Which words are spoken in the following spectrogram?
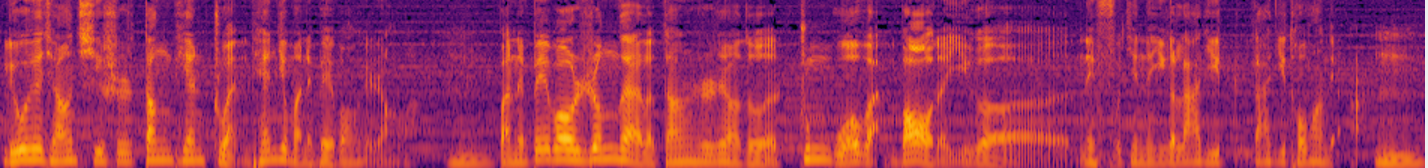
刘学强其实当天转天就把那背包给扔了。嗯。把那背包扔在了当时叫做《中国晚报》的一个那附近的一个垃圾垃圾投放点儿，嗯。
